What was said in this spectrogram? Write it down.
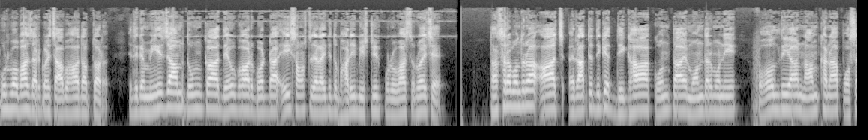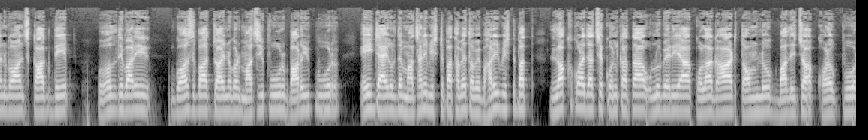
পূর্বাভাস জারি করেছে আবহাওয়া দপ্তর। এদিকে মিহিজাম, দুমকা, দেওঘর গড্ডা এই সমস্ত জায়গায় কিন্তু ভারী বৃষ্টির পূর্বাভাস রয়েছে। তাছাড়া বন্ধুরা, আজ রাতের দিকে দীঘা কোন্তায় মন্দারমণি, হলদিয়া, নামখানা পশেনগঞ্জ কাকদ্বীপ, হলদিবাড়ি গজবাজ জয়নগর মাঝিপুর বারুইপুর এই জায়গাগুলোতে মাঝারি বৃষ্টিপাত হবে। তবে ভারী বৃষ্টিপাত লক্ষ্য করা যাচ্ছে কলকাতা, উলুবেড়িয়া, কোলাঘাট, তমলুক, বালিচক, খড়গপুর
